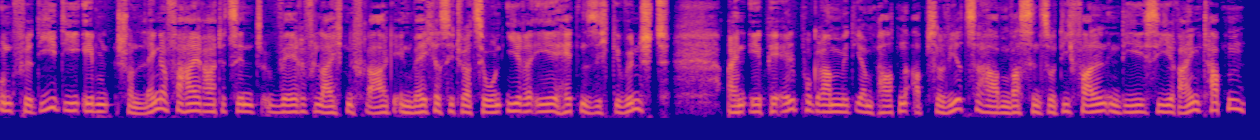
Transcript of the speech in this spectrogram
Und für die, die eben schon länger verheiratet sind, wäre vielleicht eine Frage, in welcher Situation Ihrer Ehe hätten Sie sich gewünscht, ein EPL-Programm mit Ihrem Partner absolviert zu haben? Was sind so die Fallen, in die Sie reintappen?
